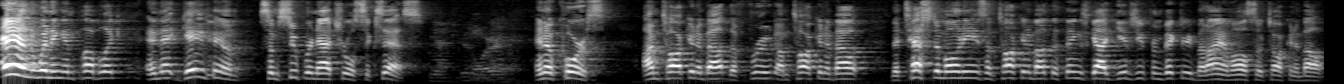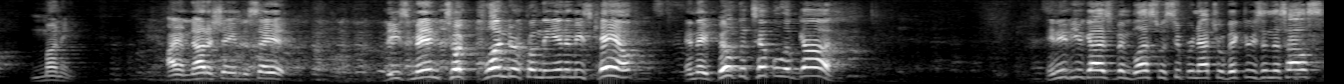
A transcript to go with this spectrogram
and winning in public, and that gave him some supernatural success. And of course, I'm talking about the fruit, I'm talking about the testimonies, I'm talking about the things God gives you from victory, but I am also talking about money. I am not ashamed to say it. These men took plunder from the enemy's camp and they built the temple of God. Any of you guys been blessed with supernatural victories in this house?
